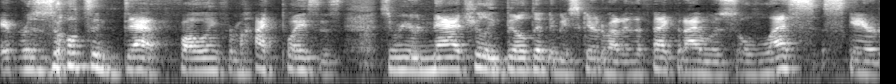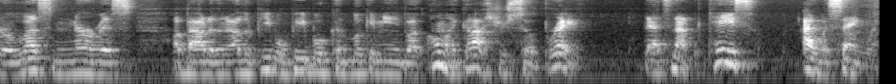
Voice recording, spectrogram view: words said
It results in death falling from high places. So we are naturally built in to be scared about it. And the fact that I was less scared or less nervous about it than other people, people could look at me and be like, oh my gosh, you're so brave. That's not the case. I was sanguine.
